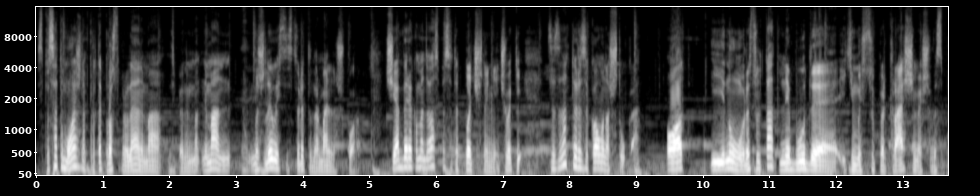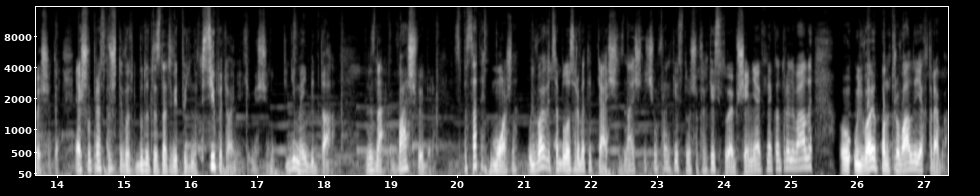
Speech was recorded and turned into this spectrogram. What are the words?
Списати можна, проте просто проблема нема, типу, нема, нема можливості створити нормальну шпору. Чи я би рекомендував списати? Точно ні. Чуваки, це занадто ризикована штука. От. І ну, результат не буде якимось супер кращим, якщо ви спишете. Якщо ви прям спишете, ви будете знати відповіді на всі питання, якимось чином, тоді maybe да. Не знаю, ваш вибір. Списати можна. У Львові це було зробити тяжче, значно, у Франківську, тому що Франківську ви взагалі ніяк не контролювали. У Львові пантрували як треба.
